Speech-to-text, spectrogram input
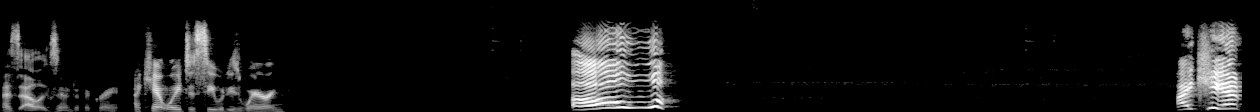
As Alexander the Great. I can't wait to see what he's wearing. Oh! I can't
